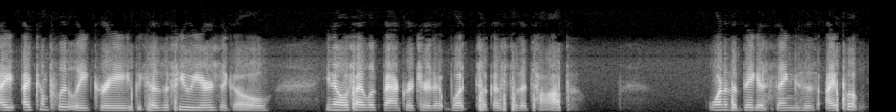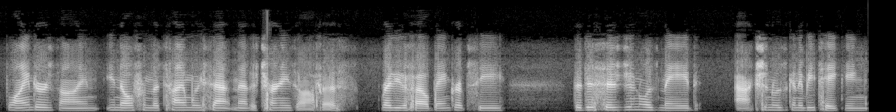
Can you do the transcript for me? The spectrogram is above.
I I completely agree because a few years ago, you know, if I look back, Richard, at what took us to the top, one of the biggest things is I put blinders on, you know, from the time we sat in that attorney's office ready to file bankruptcy, the decision was made action was going to be taking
